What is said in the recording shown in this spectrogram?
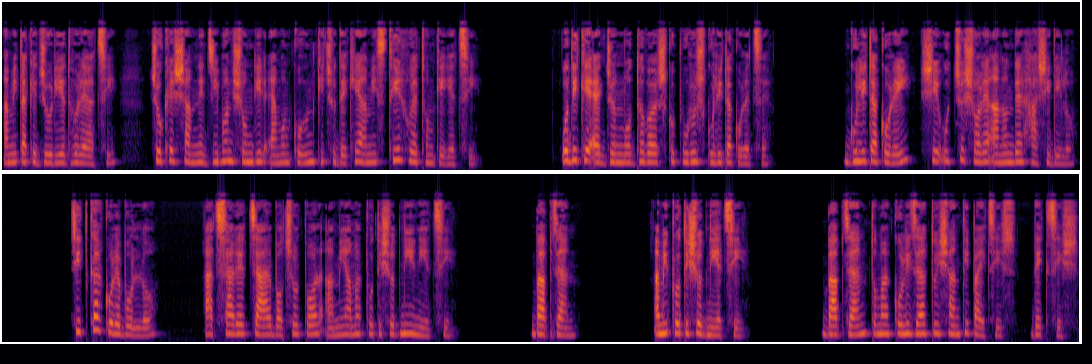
আমি তাকে জড়িয়ে ধরে আছি। চোখের সামনে জীবন সঙ্গীর এমন করুণ কিছু দেখে আমি স্থির হয়ে থমকে গেছি। ওদিকে একজন মধ্যবয়স্ক পুরুষ গুলিটা করেছে। গুলিটা করেই সে উচ্চস্বরে আনন্দের হাসি দিল। চিৎকার করে বলল, আজ সাড়ে চার বছর পর আমি আমার প্রতিশোধ নিয়ে নিয়েছি। বাপজান আমি প্রতিশোধ নিয়েছি। বাপজান তোমার কলিজা তুই শান্তি পাইছিস। দেখছিস।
